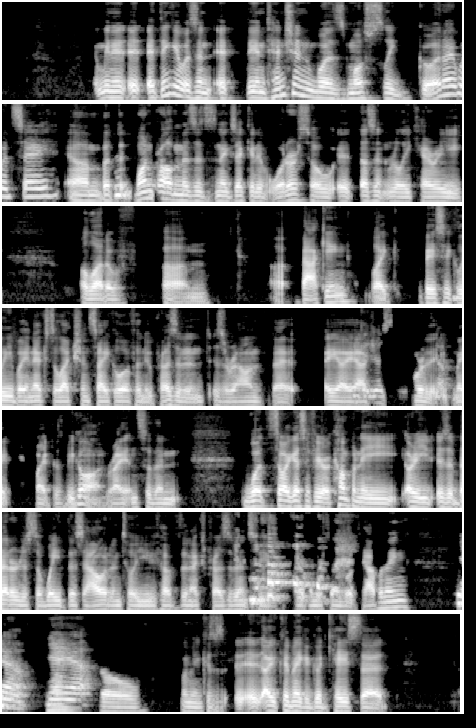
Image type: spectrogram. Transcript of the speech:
I mean, it, it, I think it was an. It, the intention was mostly good, I would say. Um, but the one problem is it's an executive order, so it doesn't really carry a lot of um, uh, backing. Like basically, by next election cycle, if a new president is around, that AI Act just or it might might just be gone, right? And so then what? So I guess if you're a company, are you? Is it better just to wait this out until you have the next president so you understand what's happening? Yeah, yeah, yeah. So I mean, because I could make a good case that.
